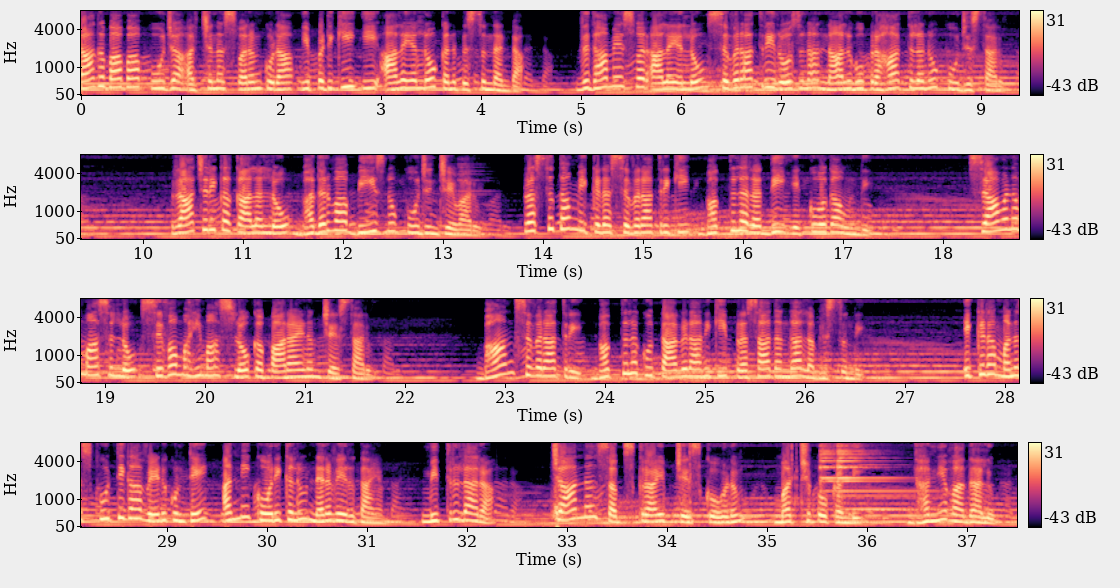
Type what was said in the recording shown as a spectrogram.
నాగబాబా పూజ అర్చన స్వరం కూడా ఇప్పటికీ ఈ ఆలయంలో కనిపిస్తుందంట. విధామేశ్వర్ ఆలయంలో శివరాత్రి రోజున నాలుగు ప్రహార్తులను పూజిస్తారు. రాచరిక కాలంలో భదర్వా బీజ్ను పూజించేవారు. ప్రస్తుతం ఇక్కడ శివరాత్రికి భక్తుల రద్దీ ఎక్కువగా ఉంది. శ్రావణ మాసంలో శివ మహిమ శ్లోక పారాయణం చేస్తారు. భాంగ్ శివరాత్రి భక్తులకు తాగడానికి ప్రసాదంగా లభిస్తుంది. ఇక్కడ మనస్ఫూర్తిగా వేడుకుంటే అన్ని కోరికలు నెరవేరుతాయం. మిత్రులారా ఛానల్ సబ్స్క్రైబ్ చేసుకోవడం మర్చిపోకండి. ధన్యవాదాలు.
